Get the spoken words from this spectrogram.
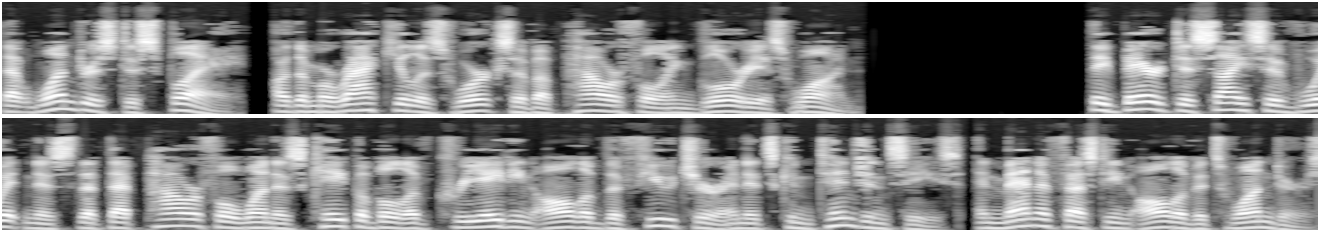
that wondrous display, are the miraculous works of a powerful and glorious one. They bear decisive witness that that powerful one is capable of creating all of the future and its contingencies, and manifesting all of its wonders.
